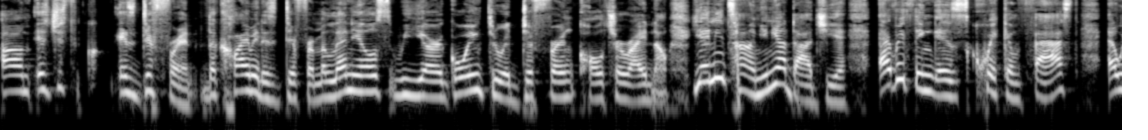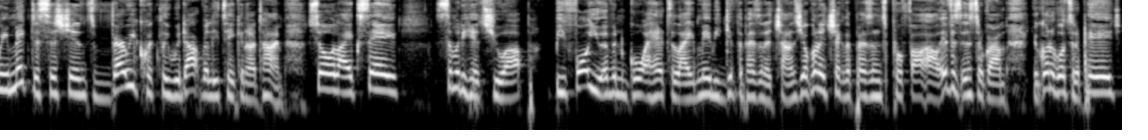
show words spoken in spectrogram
um, it's just, it's different. The climate is different. Millennials, we are going through a different culture right now. Yeah, anytime, Everything is quick and fast, and we make decisions very quickly without really taking our time. So, like, say, somebody hits you up, before you even go ahead to like maybe give the person a chance, you're going to check the person's profile out. If it's Instagram, you're going to go to the page,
